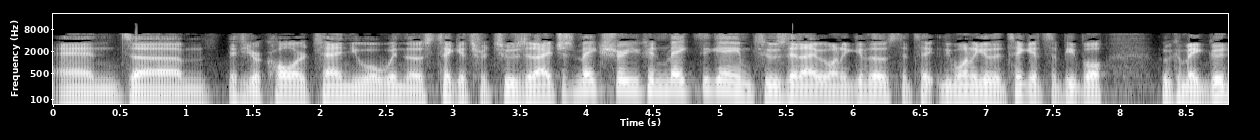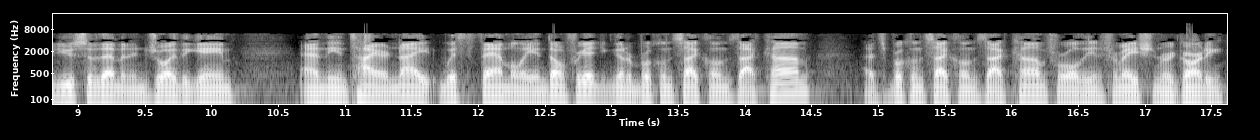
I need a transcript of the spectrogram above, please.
And um, if you're caller 10, you will win those tickets for Tuesday night. Just make sure you can make the game Tuesday night. We want to give those to t- you want to give the tickets to people who can make good use of them and enjoy the game and the entire night with family. And don't forget, you can go to brooklyncyclones.com. That's brooklyncyclones.com for all the information regarding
